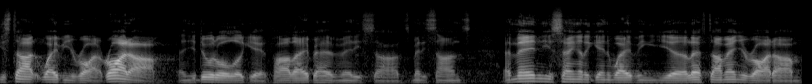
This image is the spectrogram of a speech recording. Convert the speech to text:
you start waving your right, right arm, and you do it all again. Father Abraham many sons, many sons. And then you sang it again, waving your left arm and your right arm.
